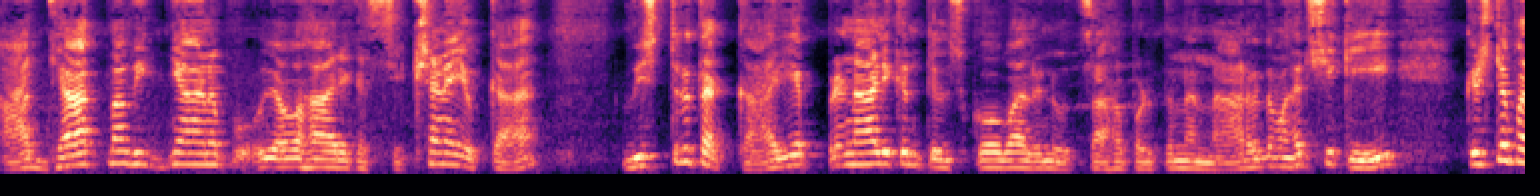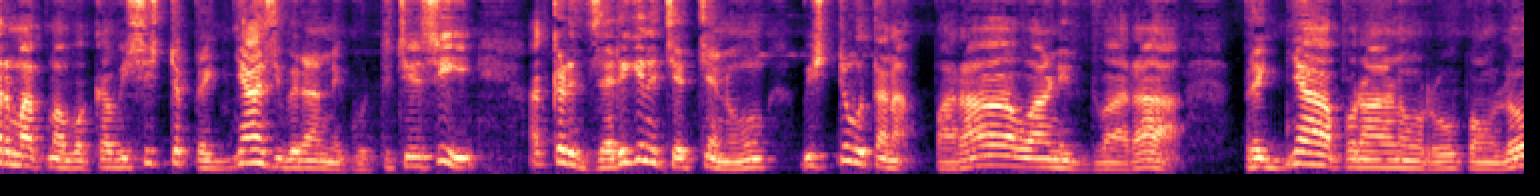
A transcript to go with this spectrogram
ఆధ్యాత్మ విజ్ఞానపు వ్యవహారిక శిక్షణ యొక్క విస్తృత కార్యప్రణాళికను తెలుసుకోవాలని ఉత్సాహపడుతున్న నారద మహర్షికి కృష్ణ పరమాత్మ ఒక విశిష్ట ప్రజ్ఞా శిబిరాన్ని గుర్తు చేసి అక్కడ జరిగిన చర్చను విష్ణువు తన పరావాణి ద్వారా ప్రజ్ఞాపురాణం రూపంలో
